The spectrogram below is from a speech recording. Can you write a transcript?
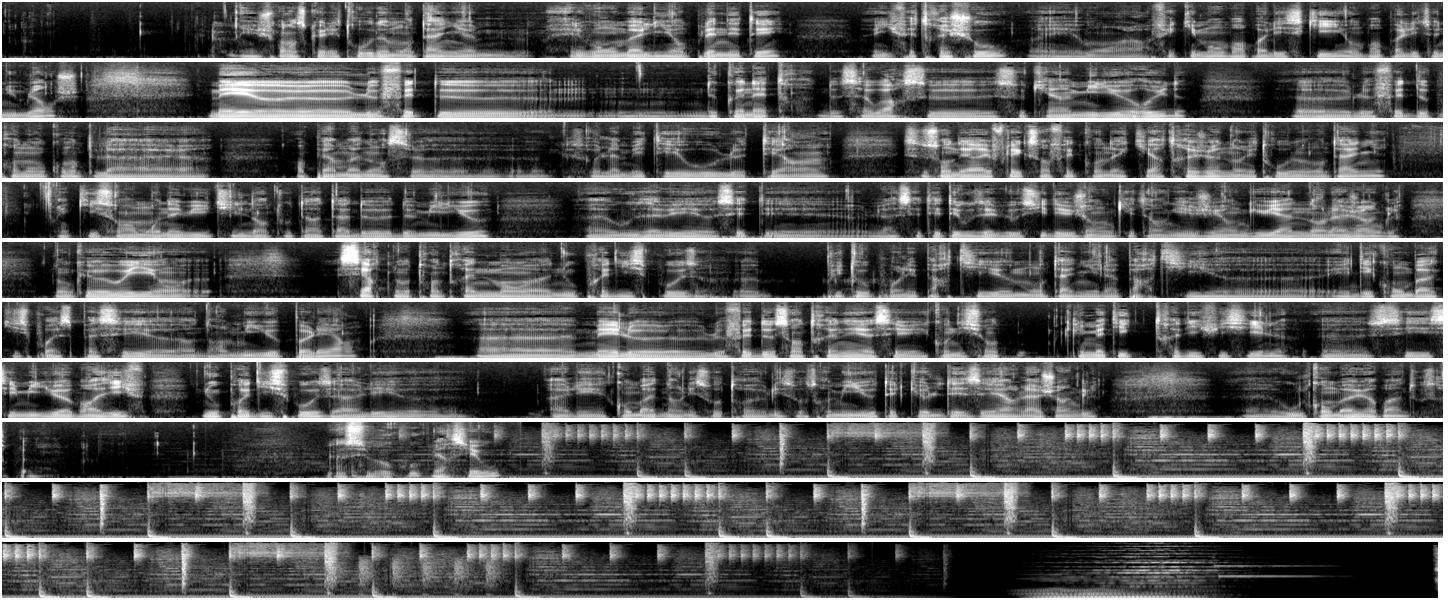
Et je pense que les troupes de montagne, elles vont au Mali en plein été il fait très chaud. Et bon, alors effectivement, on prend pas les skis, on prend pas les tenues blanches, mais euh, le fait de, connaître, de savoir ce, qu'est un milieu rude, euh, le fait de prendre en compte en permanence euh, que ce soit la météo, le terrain, ce sont des réflexes en fait qu'on acquiert très jeune dans les troupes de montagne et qui sont à mon avis utiles dans tout un tas de, milieux. vous avez là cet été, vous avez aussi des gens qui étaient engagés en Guyane dans la jungle. Donc oui, certes notre entraînement nous prédispose plutôt pour les parties euh, montagne et la partie euh, et des combats qui se pourraient se passer euh, dans le milieu polaire. mais le, fait de s'entraîner à ces conditions climatiques très difficiles, ces, milieux abrasifs, nous prédisposent à aller, aller combattre dans les autres, les autres milieux tels que le désert, la jungle ou le combat urbain tout simplement. Merci beaucoup. Merci à vous.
